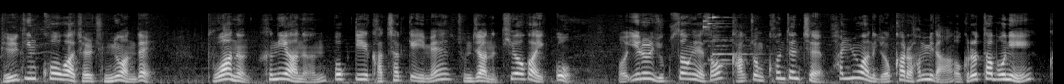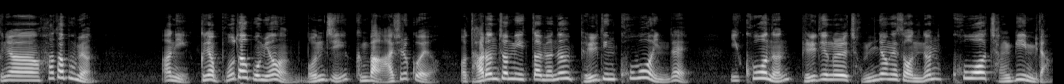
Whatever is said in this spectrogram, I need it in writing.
빌딩 코어가 제일 중요한데 부하는 흔히 아는 뽑기 가챠 게임에 존재하는 tier가 있고 어, 이를 육성해서 각종 컨텐츠에 활용하는 역할을 합니다. 어, 그렇다 보니 그냥 하다 보면 아니 그냥 보다 보면 뭔지 금방 아실 거예요. 어, 다른 점이 있다면 빌딩 코어인데 이 코어는 빌딩을 점령해서 얻는 코어 장비입니다.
